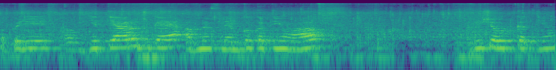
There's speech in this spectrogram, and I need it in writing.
और फिर ये ये तैयार हो चुका है। अब मैं फ्लेम को करती हूँ ऑफ़ डिश आउट करती हूँ।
